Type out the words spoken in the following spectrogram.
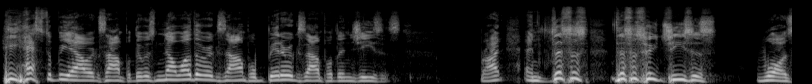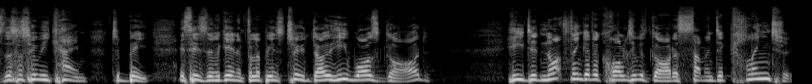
He has to be our example. There was no other example, better example than Jesus. Right? And this is this is who Jesus was. This is who he came to be. It says again in Philippians 2, though he was God, he did not think of equality with God as something to cling to.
